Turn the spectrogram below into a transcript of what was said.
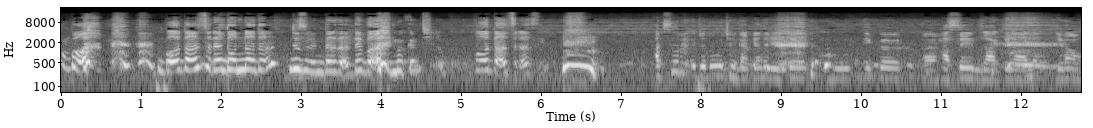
ਬਹੁਤ ਰਹੇ ਦੋਨਾਂ ਦਾ ਜਸਵਿੰਦਰ ਦਾ ਤੇ ਬਾਲ ਮੁਕਨ ਬਹੁਤ ਹੱਸ ਰਿਹਾ ਸੀ। ਅਕਸਰ ਜਦੋਂ ਛਲਕਾਟਿਆਂ ਦੇ ਵਿੱਚ ਇੱਕ ਹਾਸੇ ਮਜ਼ਾਕ ਦੇ ਨਾਲ ਜਿਹੜਾ ਉਹ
